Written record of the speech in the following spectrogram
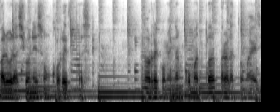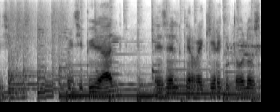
valoraciones son correctas. Nos recomiendan cómo actuar para la toma de decisiones. Principio ideal es el que requiere que todos los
